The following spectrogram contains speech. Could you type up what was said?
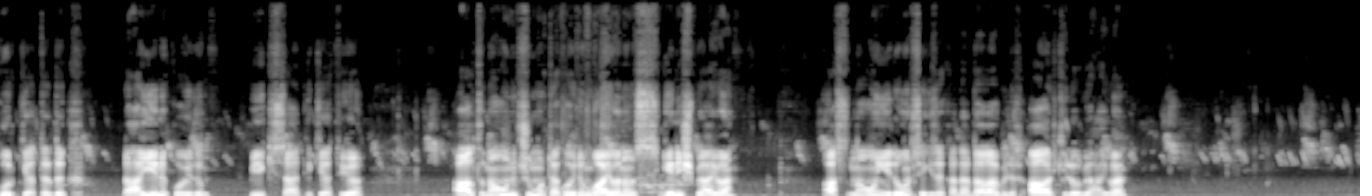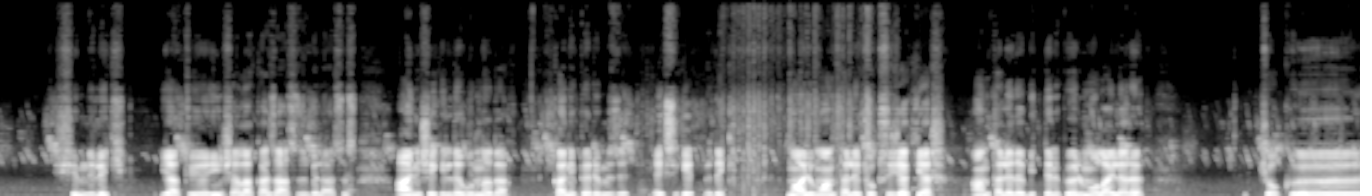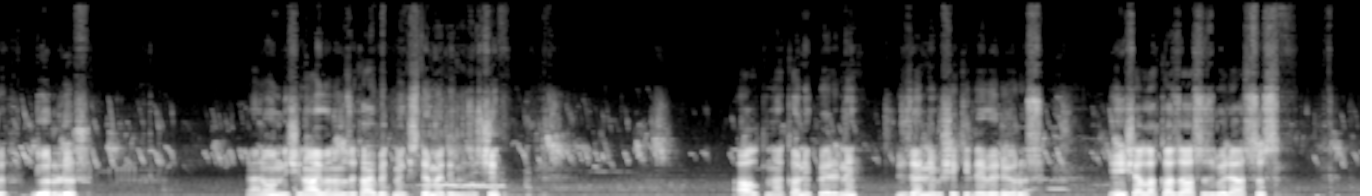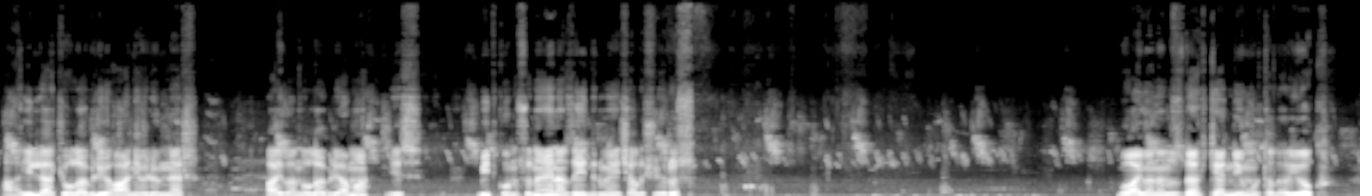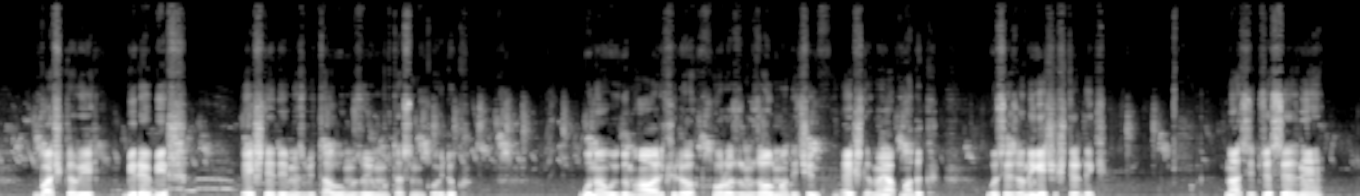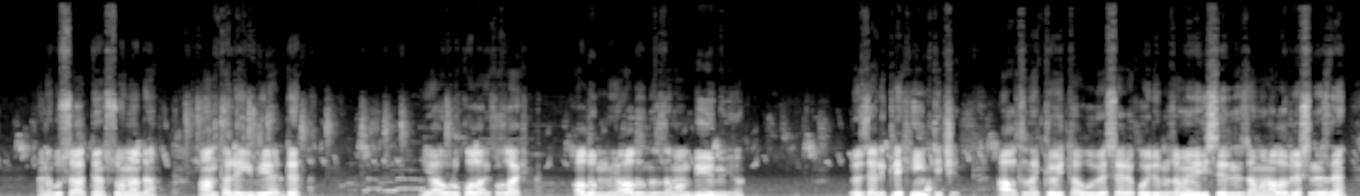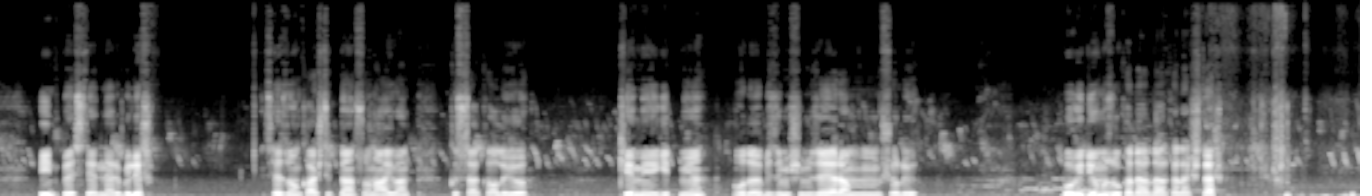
gurk yatırdık. Daha yeni koydum. 1-2 saatlik yatıyor. Altına 13 yumurta koydum. Bu hayvanımız geniş bir hayvan. Aslında 17-18'e kadar da alabilir. Ağır kilo bir hayvan. Şimdilik yatıyor. İnşallah kazasız belasız. Aynı şekilde bunda da kaniperimizi eksik etmedik. Malum Antalya çok sıcak yer. Antalya'da bitlenip ölme olayları çok e, görülür. Yani onun için hayvanımızı kaybetmek istemediğimiz için altına kaniperini düzenli bir şekilde veriyoruz. İnşallah kazasız belasız. Ha, illaki olabiliyor ani ölümler hayvanda olabiliyor ama biz bit konusunu en aza indirmeye çalışıyoruz. Bu hayvanımızda kendi yumurtaları yok. Başka bir birebir eşlediğimiz bir tavuğumuzun yumurtasını koyduk. Buna uygun ağır kilo horozumuz olmadığı için eşleme yapmadık. Bu sezonu geçiştirdik. Nasipse seneye. Hani bu saatten sonra da Antalya gibi yerde yavru kolay kolay alınmıyor. Alındığı zaman büyümüyor. Özellikle Hint için. Altına köy tavuğu vesaire koyduğumuz zaman istediğiniz zaman alabilirsiniz de Hint besleyenler bilir. Sezon kaçtıktan sonra hayvan kısa kalıyor. Kemiğe gitmiyor. O da bizim işimize yaramamış oluyor. Bu videomuz bu kadardı arkadaşlar.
